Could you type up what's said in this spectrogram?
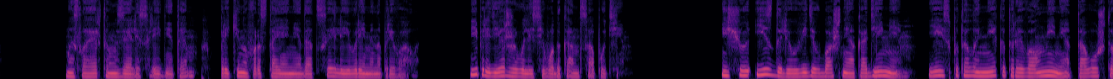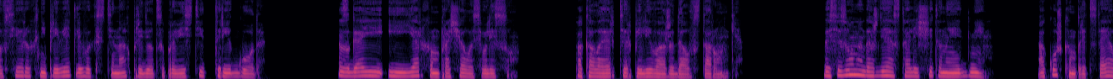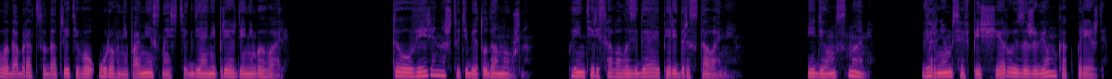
Мы с Лаэртом взяли средний темп, прикинув расстояние до цели и время на привалы, и придерживались его до конца пути. Еще издали, увидев башни Академии, я испытала некоторое волнение от того, что в серых неприветливых стенах придется провести три года. С Гаей и Ярхом прощалась в лесу, пока Лаэр терпеливо ожидал в сторонке. До сезона дождя остались считанные дни, а предстояло добраться до третьего уровня по местности, где они прежде не бывали. «Ты уверена, что тебе туда нужно?» — поинтересовалась Гая перед расставанием. Идем с нами», Вернемся в пещеру и заживем как прежде.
